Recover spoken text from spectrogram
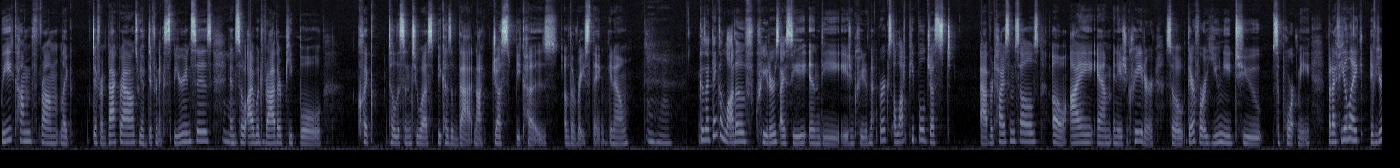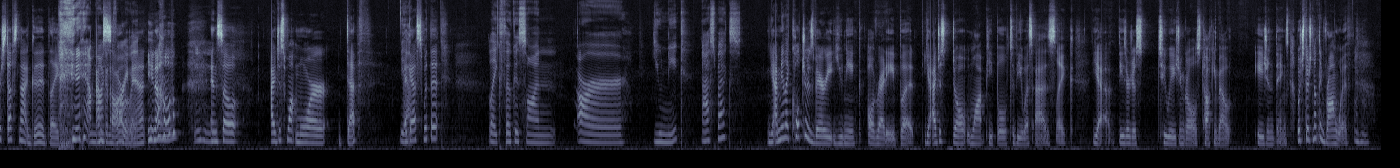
we come from like different backgrounds, we have different experiences, mm-hmm. and so I would rather people click to listen to us because of that, not just because of the race thing, you know? Mm-hmm. Because I think a lot of creators I see in the Asian creative networks, a lot of people just advertise themselves, oh, I am an Asian creator, so therefore you need to support me. But I feel like if your stuff's not good, like I'm not I'm gonna sorry, follow it. man, you know? Mm-hmm. Mm-hmm. And so I just want more depth, Yeah. I guess, with it. like focus on our unique aspects. Yeah, I mean, like culture is very unique already, but yeah, I just don't want people to view us as like, yeah, these are just two Asian girls talking about Asian things, which there's nothing wrong with.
